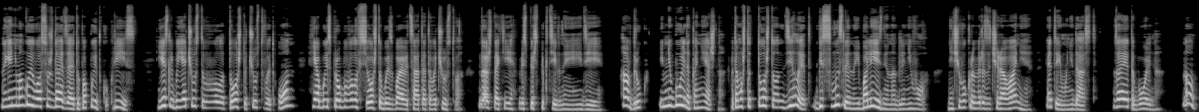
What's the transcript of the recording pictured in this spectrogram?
Но я не могу его осуждать за эту попытку, Крис. Если бы я чувствовала то, что чувствует он, я бы испробовала все, чтобы избавиться от этого чувства. Даже такие бесперспективные идеи. А вдруг? И мне больно, конечно, потому что то, что он делает, бессмысленно и болезненно для него. Ничего, кроме разочарования, это ему не даст. За это больно. Ну,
